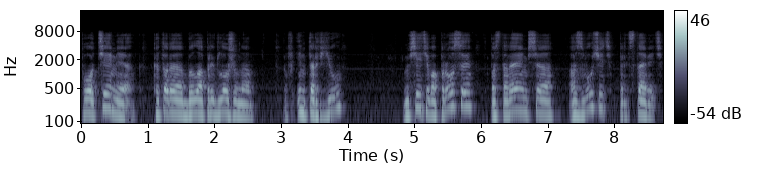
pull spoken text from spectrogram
по теме, которая была предложена в интервью, мы все эти вопросы постараемся озвучить, представить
